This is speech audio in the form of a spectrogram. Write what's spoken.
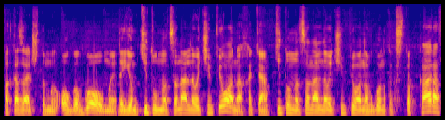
показать, что мы ого-го, мы даем титул национального чемпиона, хотя титул национального чемпиона в гонках стоккаров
